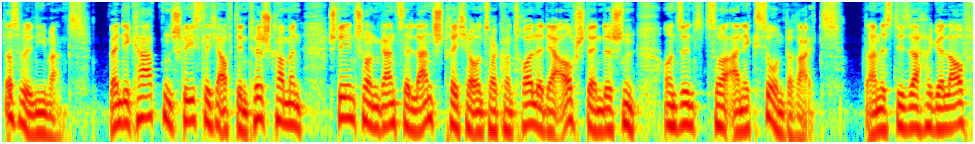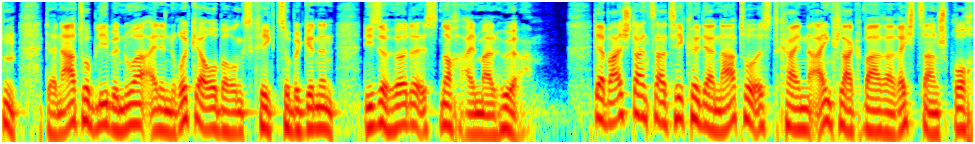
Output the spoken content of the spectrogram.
das will niemand. Wenn die Karten schließlich auf den Tisch kommen, stehen schon ganze Landstriche unter Kontrolle der Aufständischen und sind zur Annexion bereit. Dann ist die Sache gelaufen. Der NATO bliebe nur einen Rückeroberungskrieg zu beginnen. Diese Hürde ist noch einmal höher. Der Beistandsartikel der NATO ist kein einklagbarer Rechtsanspruch,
